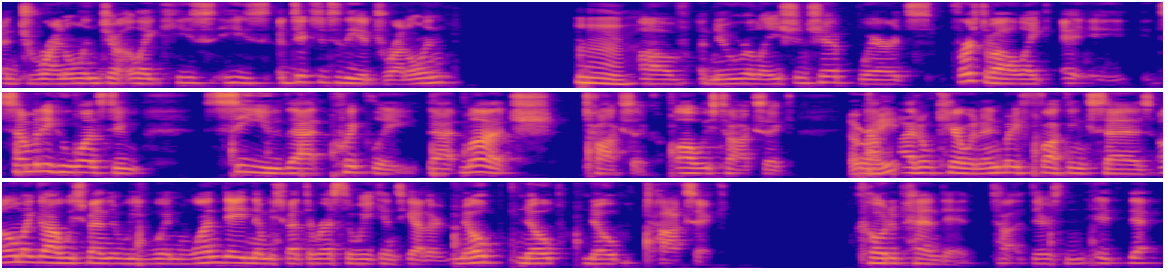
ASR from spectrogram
Adrenaline. Like he's he's addicted to the adrenaline Mm. of a new relationship where it's first of all like eh, eh, somebody who wants to see you that quickly that much toxic always toxic All right. I, I don't care what anybody fucking says. Oh my god we spent the we went one date and then we spent the rest of the weekend together. Nope nope nope toxic. Codependent. To- there's it, that,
